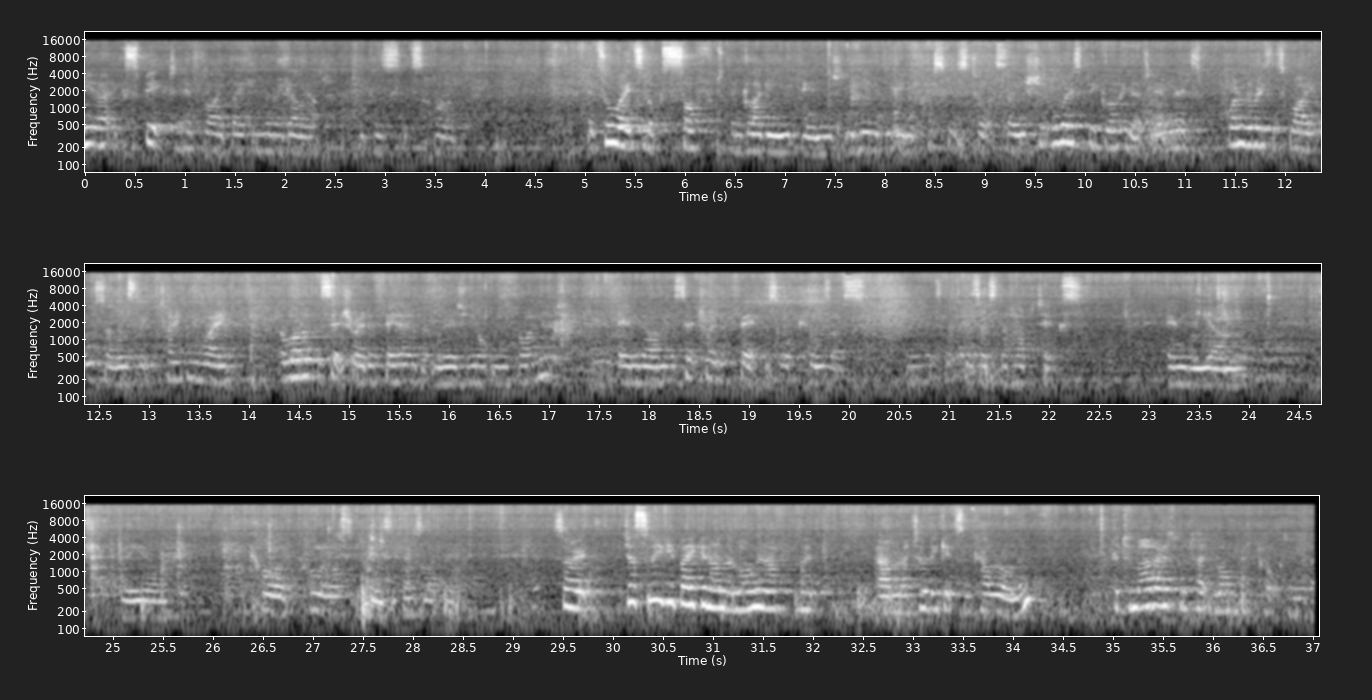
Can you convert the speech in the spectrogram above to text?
never expect to have fried bacon when I go out because it's horrible. It's always looks soft and gluggy and you never get any crispness to it. So you should always be grilling it and that's one of the reasons why also is that you're taking away a lot of the saturated fat out of it whereas you're not when you're frying it. And um, the saturated fat is what kills us. And that's what gives us the heart attacks and the um, the uh, colon, colonoscopies and things like that. So just leave your bacon under long enough that, um, until you get some colour on them. The tomatoes will take longer to cook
